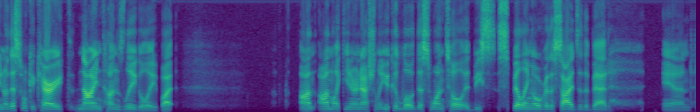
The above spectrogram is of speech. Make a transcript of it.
you know, this one could carry 9 tons legally, but on, on like the International, you could load this one till it'd be spilling over the sides of the bed and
